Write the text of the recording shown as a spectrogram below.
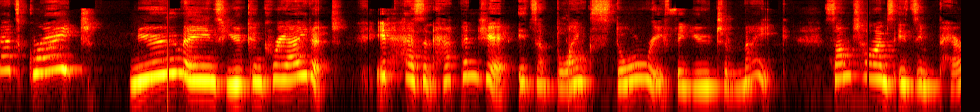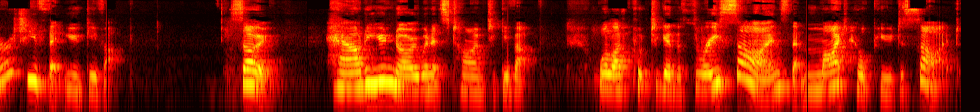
that's great. New means you can create it. It hasn't happened yet. It's a blank story for you to make. Sometimes it's imperative that you give up. So, how do you know when it's time to give up? Well, I've put together three signs that might help you decide.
